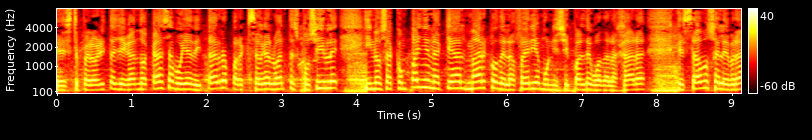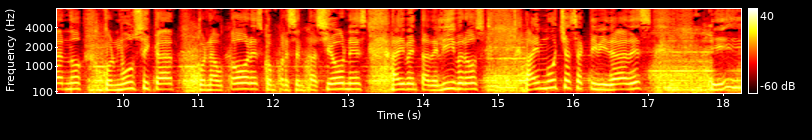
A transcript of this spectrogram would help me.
Este, pero ahorita llegando a casa voy a editarla para que salga lo antes posible y nos acompañen aquí al marco de la Feria Municipal de Guadalajara que estamos celebrando con música, con autores, con presentaciones, hay venta de libros, hay muchas actividades y,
